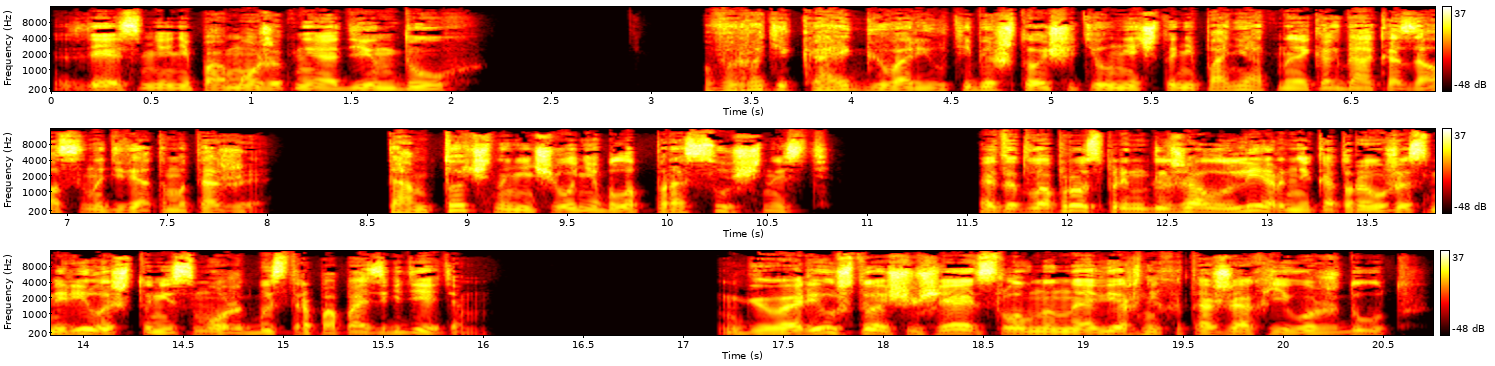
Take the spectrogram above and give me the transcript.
Здесь мне не поможет ни один дух. Вроде Кайк говорил тебе, что ощутил нечто непонятное, когда оказался на девятом этаже. Там точно ничего не было про сущность. Этот вопрос принадлежал Лерне, которая уже смирилась, что не сможет быстро попасть к детям. Говорил, что ощущает, словно на верхних этажах его ждут.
